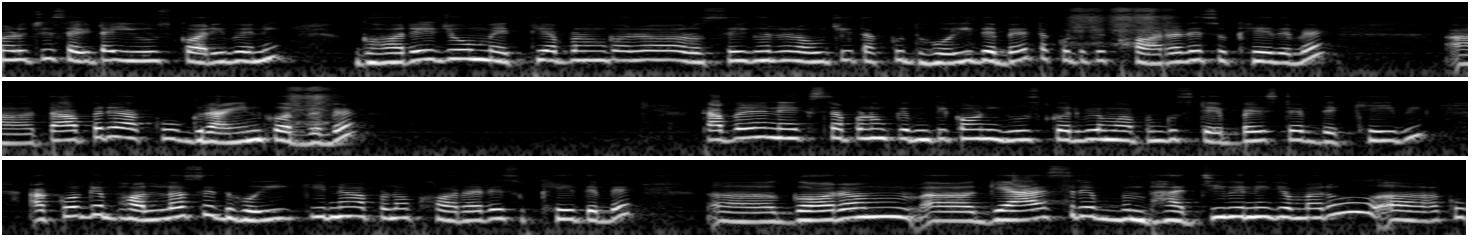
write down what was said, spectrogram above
ମିଳୁଛି ସେଇଟା ୟୁଜ୍ କରିବେନି ଘରେ ଯେଉଁ ମେଥି ଆପଣଙ୍କର ରୋଷେଇ ଘରେ ରହୁଛି ତାକୁ ଧୋଇଦେବେ ତାକୁ ଟିକେ ଖରାରେ ଶୁଖେଇଦେବେ ତାପରେ ଆକୁ ଗ୍ରାଇଣ୍ଡ କରିଦେବେ तापर नेक्स्ट आपड़ केमी कौन यूज करेंगे मुझे स्टेप बै स्टेप देखेबी आपको आगे भलसे धोईकना आप खरारे सुखदेवे गरम गैस रे भाजबे नहीं जमार आपको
